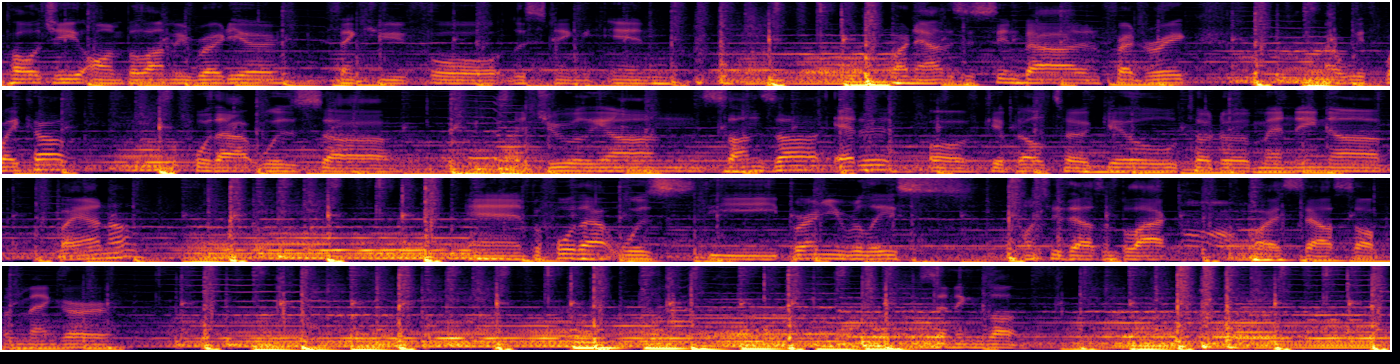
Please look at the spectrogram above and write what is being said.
Sampology on Balamii Radio. Thank you for listening in. Right now, this is Sinbad and Frederic uh, with Wake Up. Before that was uh, a Julian Sanza edit of Gilberto Gil Toda Menina Baiana. And before that was the brand new release on 2000 Black by Southsop and Mango. Sending love.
